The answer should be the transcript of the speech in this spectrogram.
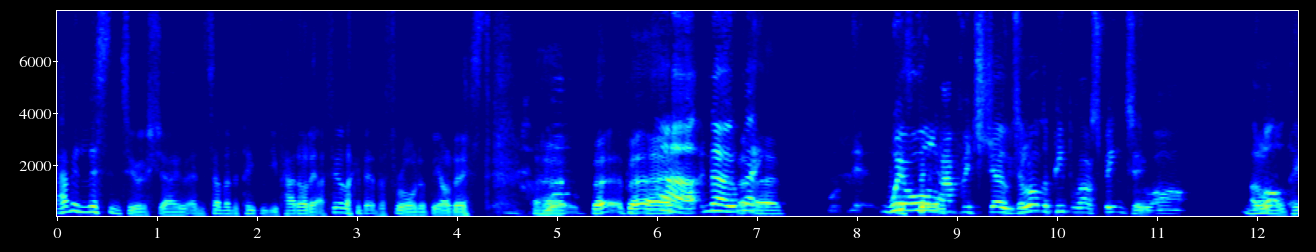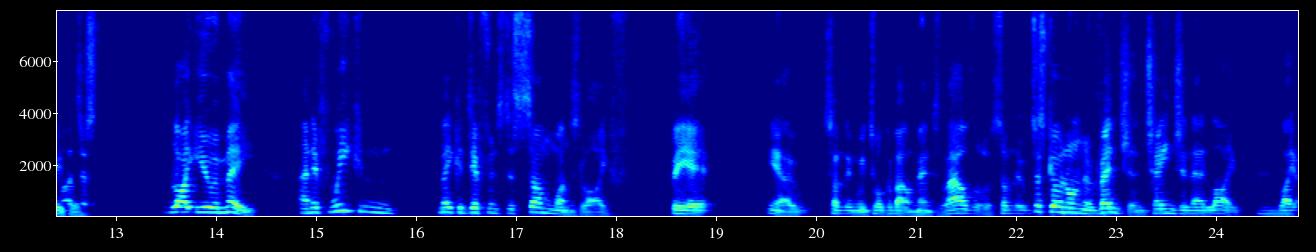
having listened to your show and some of the people you've had on it, I feel like a bit of a fraud, to be honest. Uh, but but, uh, Ah, no, but, mate. uh, we're all been- average Joes. A lot of the people I speak to are a lot normal of people. are just like you and me. And if we can make a difference to someone's life, be it you know something we talk about mental health or something, just going on an adventure and changing their life, Mm. like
